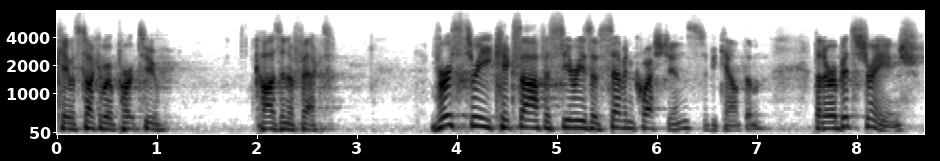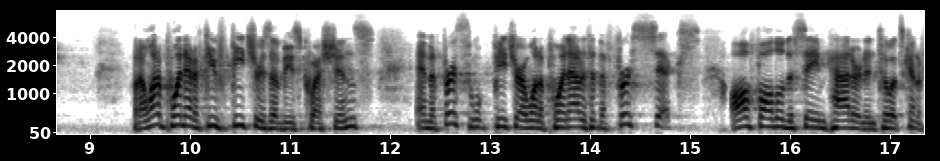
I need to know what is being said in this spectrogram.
Okay, let's talk about part two cause and effect. Verse 3 kicks off a series of seven questions, if you count them, that are a bit strange. But I want to point out a few features of these questions. And the first feature I want to point out is that the first six all follow the same pattern until it's kind of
